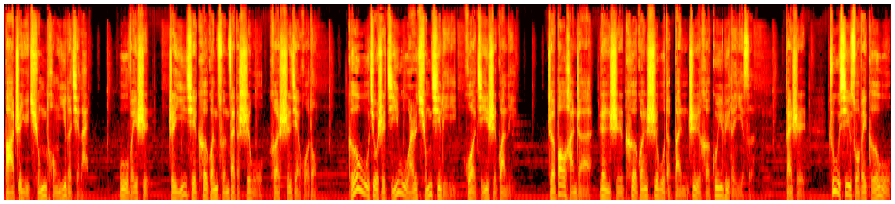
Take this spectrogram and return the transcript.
把治与穷统一了起来。物为事，指一切客观存在的事物和实践活动。”格物就是及物而穷其理，或即是观理，这包含着认识客观事物的本质和规律的意思。但是，朱熹所谓格物，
